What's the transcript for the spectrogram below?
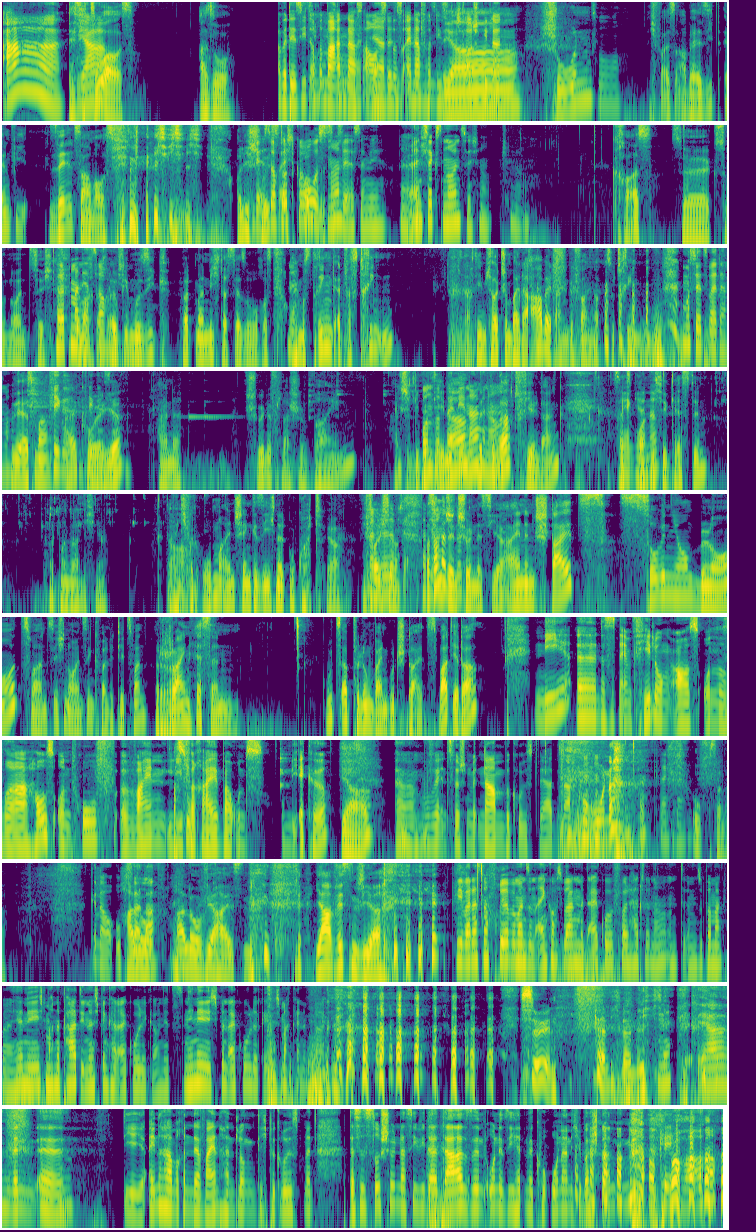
Ah, Der sieht ja. so aus. Also, Aber der sieht auch immer anders aus. Ja, das ist einer von diesen ja, Schauspielern. schon. So. Ich weiß, aber er sieht irgendwie seltsam aus, finde ich. Olli Der ist auch echt groß, ist ne? Der ist irgendwie ja, Echt? 1,96. Ja. Krass. 96. Hört man der jetzt macht auch auch irgendwie nicht. Musik. Hört man nicht, dass der so hoch ist. Oh, Nee. ich muss dringend etwas trinken. Nachdem ich heute schon bei der Arbeit angefangen habe zu trinken. Muss jetzt weitermachen. Erstmal Alkohol Pegel- hier. Eine schöne Flasche Wein. Hat die liebe Lena, Lena, genau. mitgebracht. Vielen Dank. Sehr Als gerne. ordentliche Gästin. Hört man gar nicht hier. Wenn ich Doch. von oben einschenke, sehe ich nicht. Oh Gott, ja. Wie voll ich- Was haben wir denn? Schönes hier? Einen Steitz Sauvignon Blanc 2019 Qualitätswein Rheinhessen. Gutsabfüllung Weingut Steitz. Wart ihr da? Nee, äh, das ist eine Empfehlung aus unserer Haus- und Hof-Weinlieferei bei uns um die Ecke, Ja. Ähm, Mhm. wo wir inzwischen mit Namen begrüßt werden nach Corona. Danke, danke. Upsala. genau, Hallo, Upsala. hallo, wir heißen. ja, wissen wir. Wie war das noch früher, wenn man so einen Einkaufswagen mit Alkohol voll hatte ne? und im Supermarkt war, ja, nee, ich mache eine Party, ne? ich bin kein Alkoholiker. Und jetzt, nee, nee, ich bin Alkoholiker, ich mache keine Party. Schön. Kann ich noch nicht. ne? Ja, wenn äh, die Inhaberin der Weinhandlung dich begrüßt mit, das ist so schön, dass Sie wieder da sind. Ohne Sie hätten wir Corona nicht überstanden. Okay, wow.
